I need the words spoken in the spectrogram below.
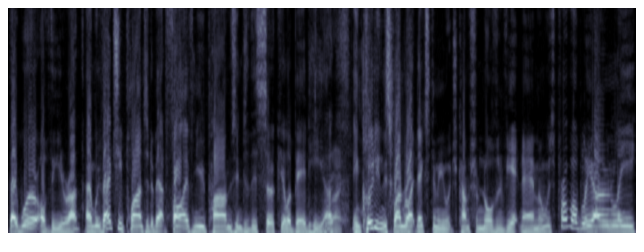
they were of the era, and we've actually planted about five new palms into this circular bed here, Right. including this one right next to me, which comes from northern Vietnam and was probably only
